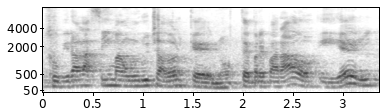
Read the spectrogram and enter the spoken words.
subir a la cima a un luchador que no esté preparado. Y él,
